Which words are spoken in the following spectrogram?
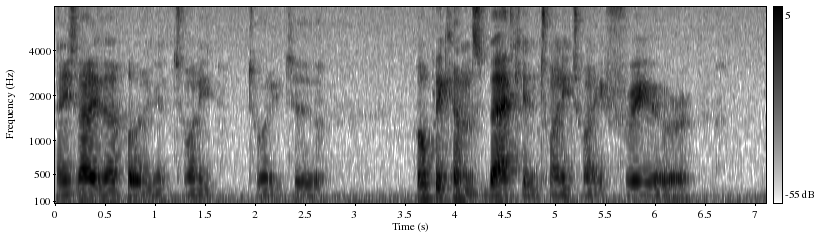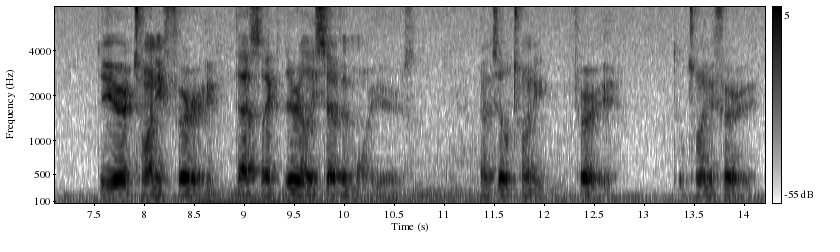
And he's not even uploading in 2022. Hope he comes back in 2023 or the year 2030. That's like literally seven more years until 2030. Till 2030.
